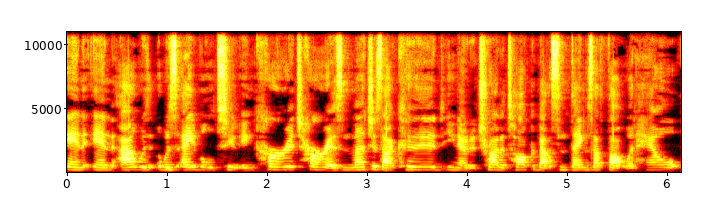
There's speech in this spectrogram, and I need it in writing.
And, and I was, was able to encourage her as much as I could, you know, to try to talk about some things I thought would help.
